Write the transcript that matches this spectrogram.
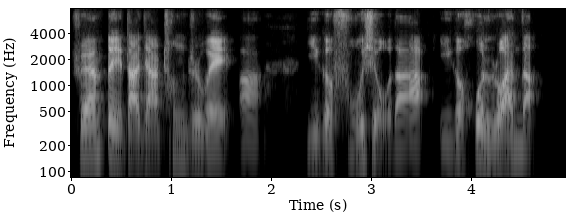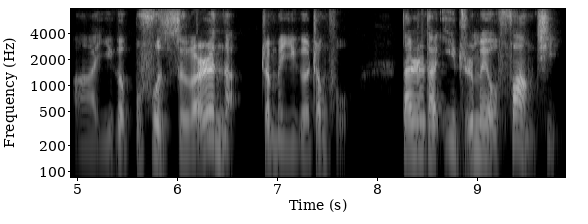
虽然被大家称之为啊一个腐朽的、一个混乱的、啊一个不负责任的这么一个政府，但是他一直没有放弃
